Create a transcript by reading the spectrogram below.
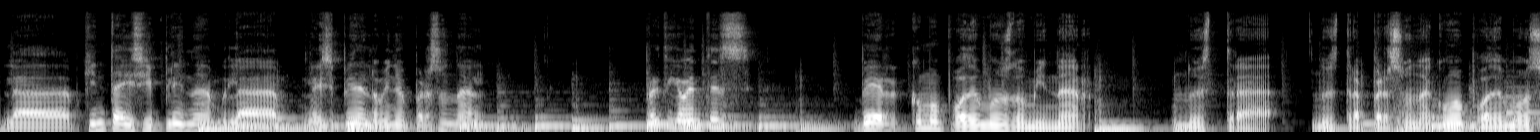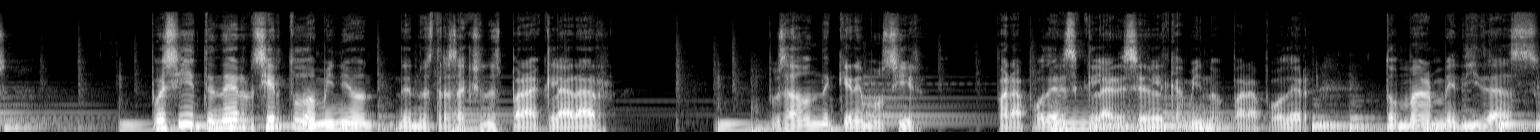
La quinta disciplina, la, disciplina del dominio personal, prácticamente es ver cómo podemos dominar nuestra, nuestra persona, cómo podemos, pues sí, tener cierto dominio de nuestras acciones para aclarar, pues a dónde queremos ir, para poder esclarecer el camino, para poder tomar medidas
